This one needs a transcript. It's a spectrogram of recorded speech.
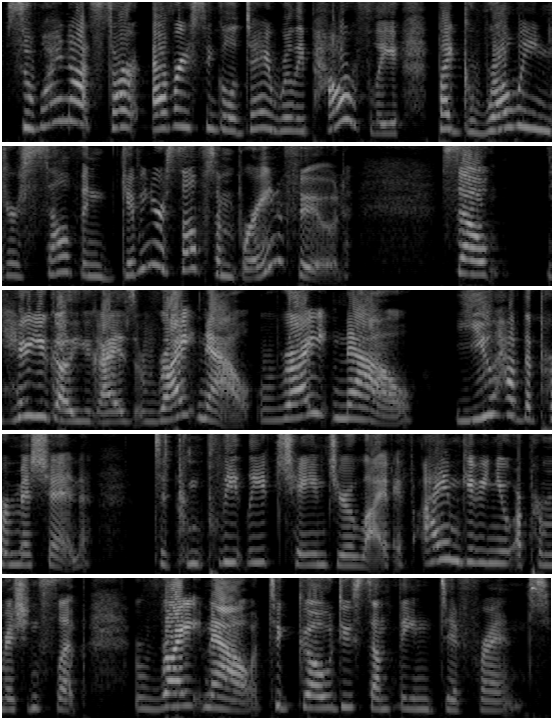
So why not start every single day really powerfully by growing yourself and giving yourself some brain food? So here you go, you guys. Right now, right now, you have the permission to completely change your life. If I am giving you a permission slip right now to go do something different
